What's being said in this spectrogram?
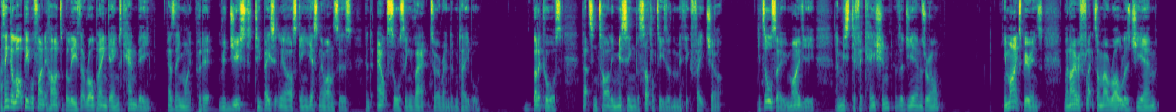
I think a lot of people find it hard to believe that role playing games can be, as they might put it, reduced to basically asking yes no answers and outsourcing that to a random table. But of course, that's entirely missing the subtleties of the mythic fate chart. It's also, in my view, a mystification of the GM's role. In my experience, when I reflect on my role as GM,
